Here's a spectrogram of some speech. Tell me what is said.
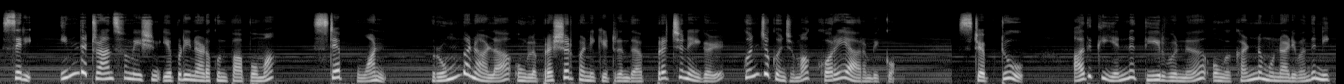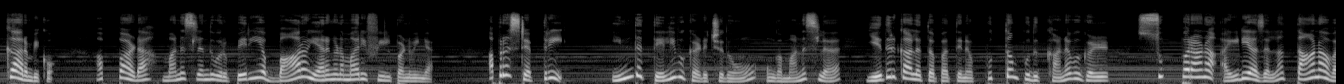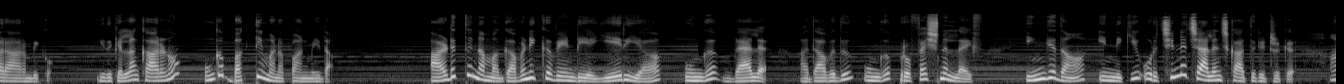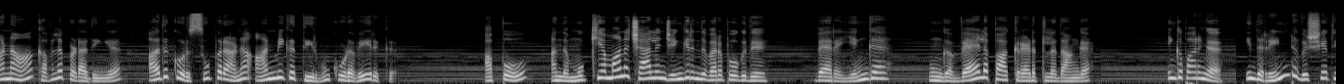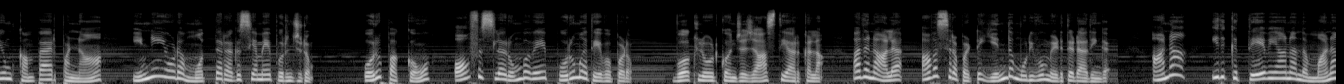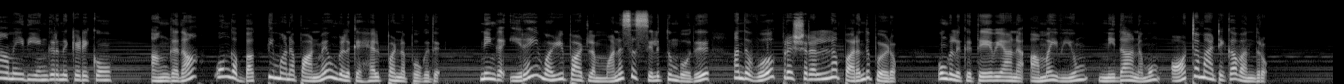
சரி இந்த டிரான்ஸ்ஃபர்மேஷன் எப்படி நடக்கும்னு பார்ப்போமா? ஸ்டெப் ஒன் ரொம்ப நாளா உங்களை ப்ரெஷர் பண்ணிக்கிட்டு இருந்த பிரச்சனைகள் கொஞ்சம் கொஞ்சமா குறைய ஆரம்பிக்கும். ஸ்டெப் டூ அதுக்கு என்ன தீர்வுன்னு உங்க கண்ணு முன்னாடி வந்து நிக்க ஆரம்பிக்கும். அப்பாடா மனசுல இருந்து ஒரு பெரிய பாரம் இறங்குன மாதிரி ஃபீல் பண்ணுவீங்க. அப்புறம் ஸ்டெப் த்ரீ இந்த தெளிவு கிடைச்சதும் உங்க மனசுல எதிர்காலத்தை பத்தின புத்தம் புது கனவுகள் சூப்பரான ஐடியாஸ் எல்லாம் தானா வர ஆரம்பிக்கும். இதுக்கெல்லாம் காரணம் உங்க பக்தி மனப்பான்மை தான். அடுத்து நம்ம கவனிக்க வேண்டிய ஏரியா உங்க வேலை அதாவது உங்க ப்ரொஃபஷனல் லைஃப் இங்க தான் இன்னைக்கு ஒரு சின்ன சேலஞ்ச் காத்துக்கிட்டு இருக்கு. ஆனா கவலைப்படாதீங்க. அதுக்கு ஒரு சூப்பரான ஆன்மீக தீர்வும் கூடவே இருக்கு. அப்போ அந்த முக்கியமான சேலஞ்ச் எங்கிருந்து வரப்போகுது? வேற எங்க? உங்க வேலை பார்க்குற இடத்துல தாங்க. இங்க பாருங்க. இந்த ரெண்டு விஷயத்தையும் கம்பேர் பண்ணா இன்னையோட மொத்த ரகசியமே புரிஞ்சிடும். ஒரு பக்கம் ஆஃபீஸ்ல ரொம்பவே பொறுமை தேவைப்படும். ஒர்க் லோட் கொஞ்சம் ஜாஸ்தியா இருக்கலாம். அதனால அவசரப்பட்டு எந்த முடிவும் எடுத்துடாதீங்க. ஆனா இதுக்கு தேவையான அந்த மன அமைதி எங்கிருந்து கிடைக்கும்? அங்கதான் உங்க பக்தி மனப்பான்மை உங்களுக்கு ஹெல்ப் பண்ண போகுது. நீங்க இறை வழிபாட்டுல மனசை செலுத்தும் போது அந்த ஒர்க் ப்ரெஷர் எல்லாம் பறந்து போயிடும். உங்களுக்கு தேவையான அமைதியும் நிதானமும் ஆட்டோமேட்டிக்கா வந்துரும்.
